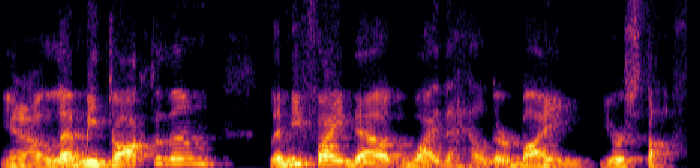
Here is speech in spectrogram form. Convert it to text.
You know let me talk to them let me find out why the hell they're buying your stuff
